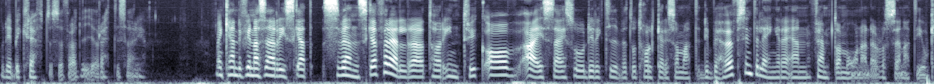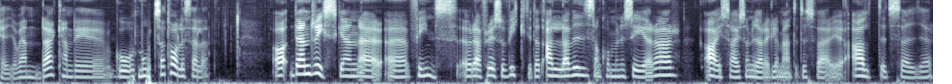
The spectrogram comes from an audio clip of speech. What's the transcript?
Och det är bekräftelse för att vi gör rätt i Sverige. Men kan det finnas en risk att svenska föräldrar tar intryck av ISIS och direktivet och tolkar det som att det behövs inte längre än 15 månader och sen att det är okej att vända? Kan det gå åt motsatt håll istället? Ja, den risken är, äh, finns och därför är det så viktigt att alla vi som kommunicerar ISIS och nya reglementet i Sverige alltid säger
